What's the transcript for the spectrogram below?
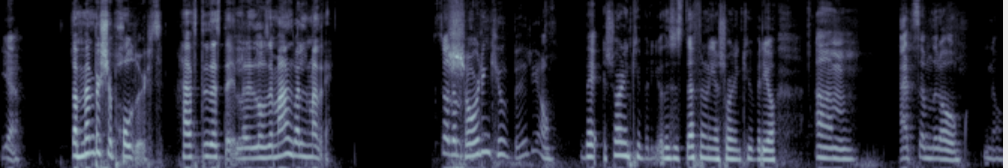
yeah. The membership holders have to este, la- los demás valen madre. So the Short and cute video. the short and cute video. This is definitely a short and cute video. Um, add some little, you know,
